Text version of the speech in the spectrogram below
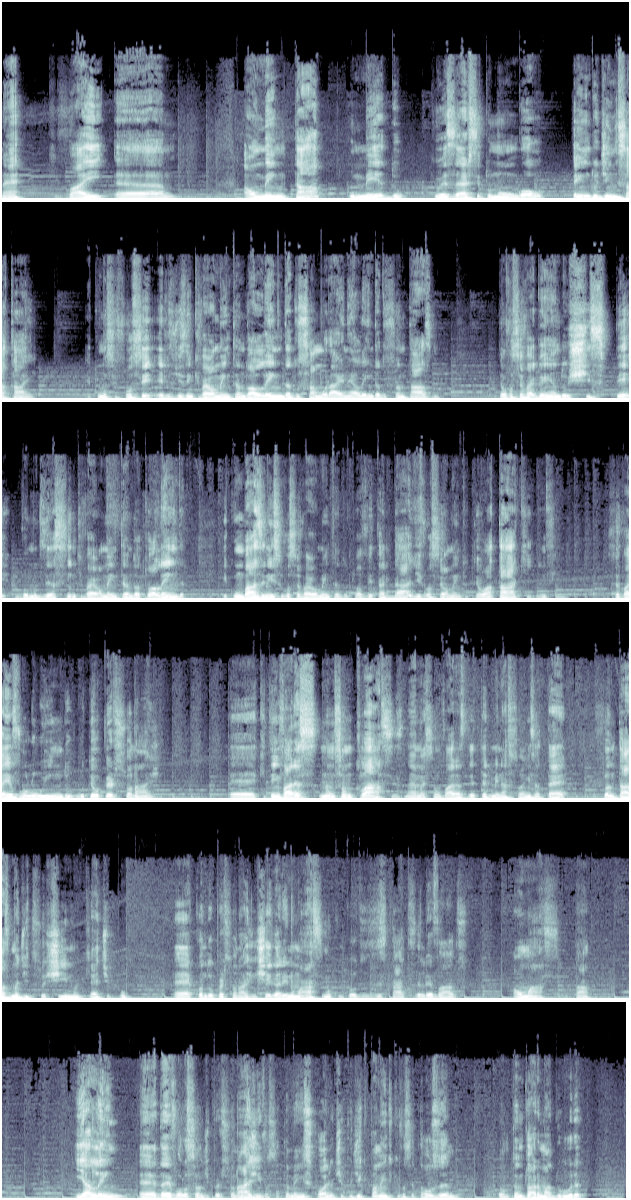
né? Que vai é, aumentar o medo que o exército mongol tem do Jin Sakai. É como se fosse, eles dizem que vai aumentando a lenda do samurai, né? A lenda do fantasma. Então você vai ganhando XP, vamos dizer assim, que vai aumentando a tua lenda. E com base nisso você vai aumentando a tua vitalidade, você aumenta o teu ataque, enfim. Você vai evoluindo o teu personagem. É, que tem várias, não são classes, né? Mas são várias determinações até o fantasma de Tsushima, que é tipo é, quando o personagem chega ali no máximo, com todos os status elevados ao máximo, tá? E além é, da evolução de personagem, você também escolhe o tipo de equipamento que você está usando. Então, tanto a armadura,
